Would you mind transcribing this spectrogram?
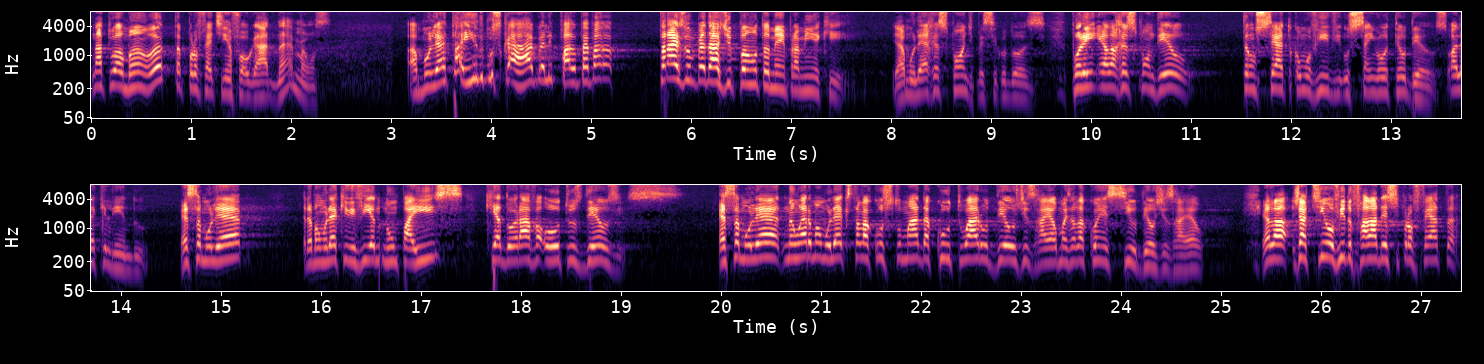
na tua mão. Outra profetinha folgado, né, irmãos? A mulher está indo buscar água, ele fala: Traz um pedaço de pão também para mim aqui. E a mulher responde, versículo 12. Porém, ela respondeu: tão certo como vive o Senhor teu Deus. Olha que lindo. Essa mulher era uma mulher que vivia num país que adorava outros deuses. Essa mulher não era uma mulher que estava acostumada a cultuar o Deus de Israel, mas ela conhecia o Deus de Israel. Ela já tinha ouvido falar desse profeta,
